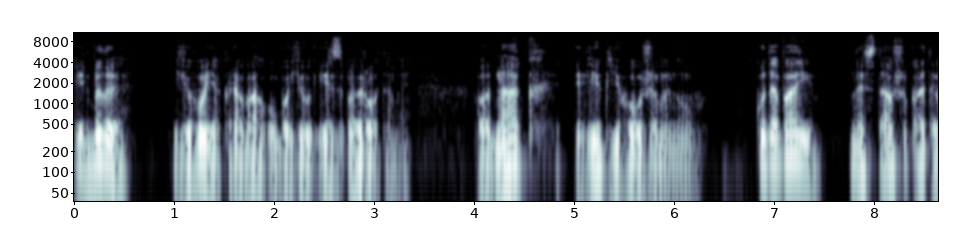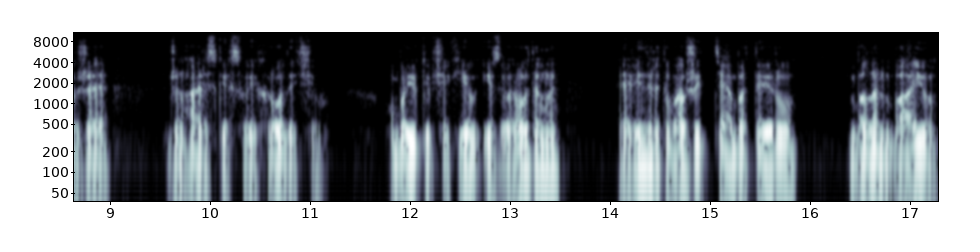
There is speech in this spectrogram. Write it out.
Відбили його як раба у бою із ойротами. Однак вік його вже минув. Кудабай не став шукати вже джунгарських своїх родичів. У бою кипчаків із ойротами він рятував життя Батиру Баланбаю,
